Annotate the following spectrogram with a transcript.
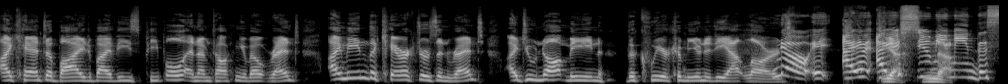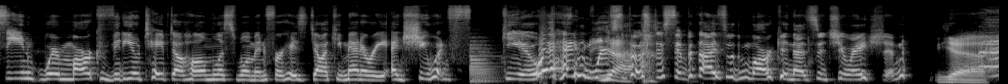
I can't abide by these people and I'm talking about Rent, I mean the characters in Rent. I do not mean the queer community at large. No, it, I I Yeah, assume no. you mean the scene where Mark videotaped a homeless woman for his documentary, and she went "fuck you," and we're Yeah. supposed to sympathize with Mark in that situation. yeah,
